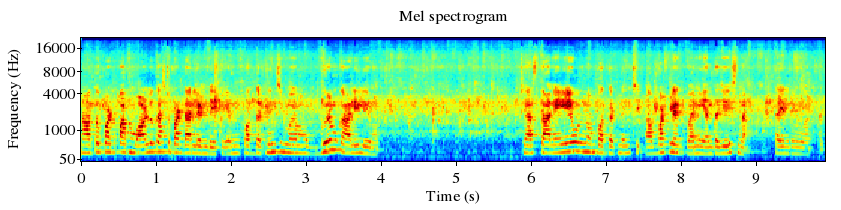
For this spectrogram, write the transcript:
నాతో పాటు పాపం వాళ్ళు కష్టపడ్డారులేండి. పొద్దుటి నుంచి మేము ముగ్గురం ఖాళీ లేము. చేస్తానే ఉన్నాం పొద్దుటి నుంచి. అవ్వట్లేదు పని ఎంత చేసినా టైలరింగ్ వర్క్.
